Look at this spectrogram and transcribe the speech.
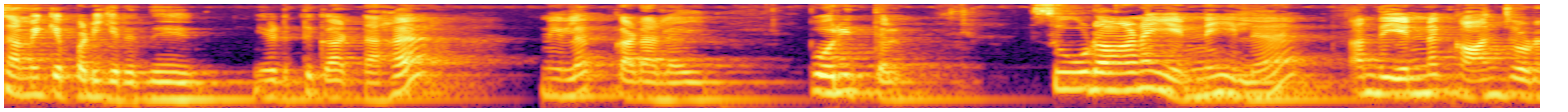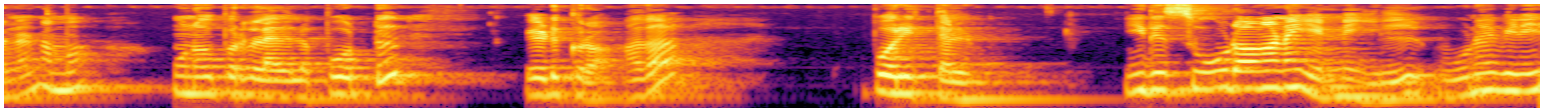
சமைக்கப்படுகிறது. எடுத்துக்காட்டாக நிலக்கடலை பொரித்தல். சூடான எண்ணெயில் அந்த எண்ணெய் காஞ்ச உடனே நம்ம உணவுப் பொருள் அதில் போட்டு எடுக்கிறோம். அதான் பொரித்தல். இது சூடான எண்ணெயில் உணவினை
